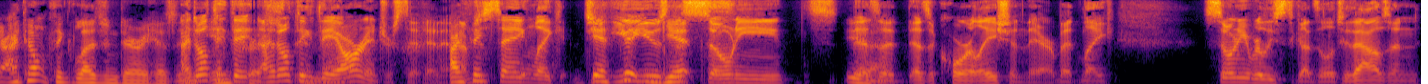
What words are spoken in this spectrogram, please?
Yeah, I don't think Legendary has. Any I don't think they. I don't think they that. are interested in it. I I'm think just saying, like, do you use gets- the Sony s- as a as a correlation there, but like, Sony released Godzilla 2000.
